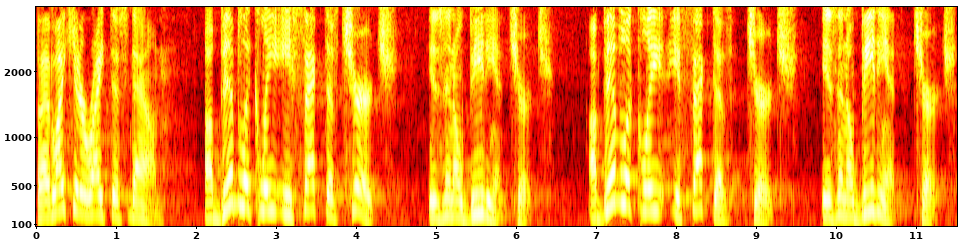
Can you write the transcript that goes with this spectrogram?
But I'd like you to write this down. A biblically effective church is an obedient church. A biblically effective church is an obedient church.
